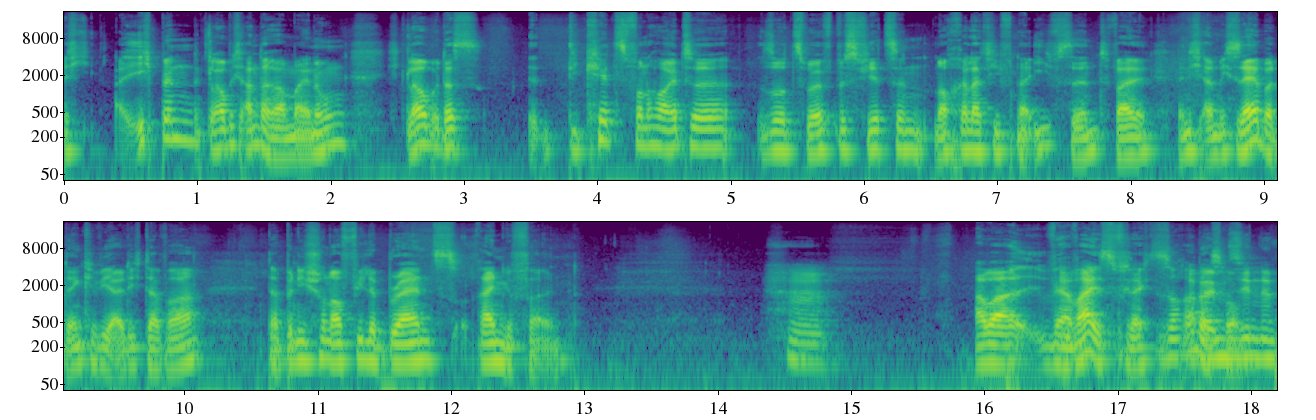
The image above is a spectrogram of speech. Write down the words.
ich, ich bin, glaube ich, anderer Meinung. Ich glaube, dass die Kids von heute, so 12 bis 14, noch relativ naiv sind, weil, wenn ich an mich selber denke, wie alt ich da war, da bin ich schon auf viele Brands reingefallen. Hm. Aber wer weiß, vielleicht ist es auch Aber andersrum. im Sinne,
